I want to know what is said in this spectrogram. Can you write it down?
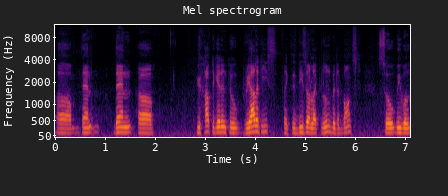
um, then then uh, you have to get into realities. Like these are like a little bit advanced. So we will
